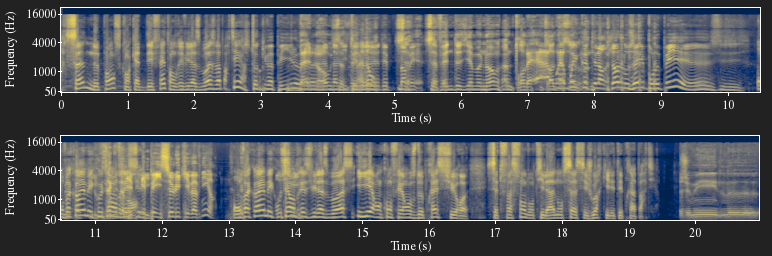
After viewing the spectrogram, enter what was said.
personne ne pense qu'en cas de défaite, André Villas-Boas va partir C'est toi qui vas payer le, Ben non, ça fait- de- Ah non. des- ça, non, mais. ça fait un deuxième en 3 Ben, à moins, à moins que tu aies l'argent, l'oseille pour le payer. euh, On va quand même écouter André, et, et paye celui qui va venir. on va quand même écouter. Andrés Villas-Boas hier en conférence de presse sur euh, cette façon dont il a annoncé à ses joueurs qu'il était prêt à partir. J'ai mis le-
